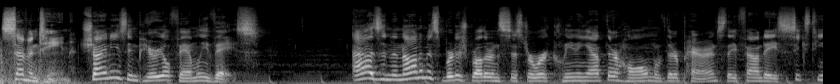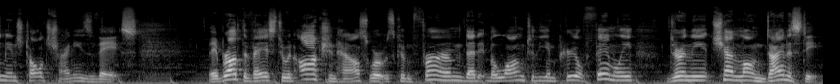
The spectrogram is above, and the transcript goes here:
17. Chinese Imperial Family Vase. As an anonymous British brother and sister were cleaning out their home of their parents, they found a 16 inch tall Chinese vase. They brought the vase to an auction house where it was confirmed that it belonged to the imperial family during the Qianlong dynasty.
